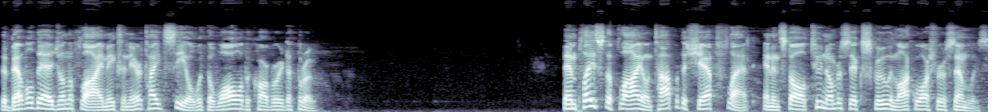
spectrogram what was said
the beveled edge on the fly makes an airtight seal with the wall of the carburetor throat. Then place the fly on top of the shaft flat and install two number 6 screw and lock washer assemblies.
